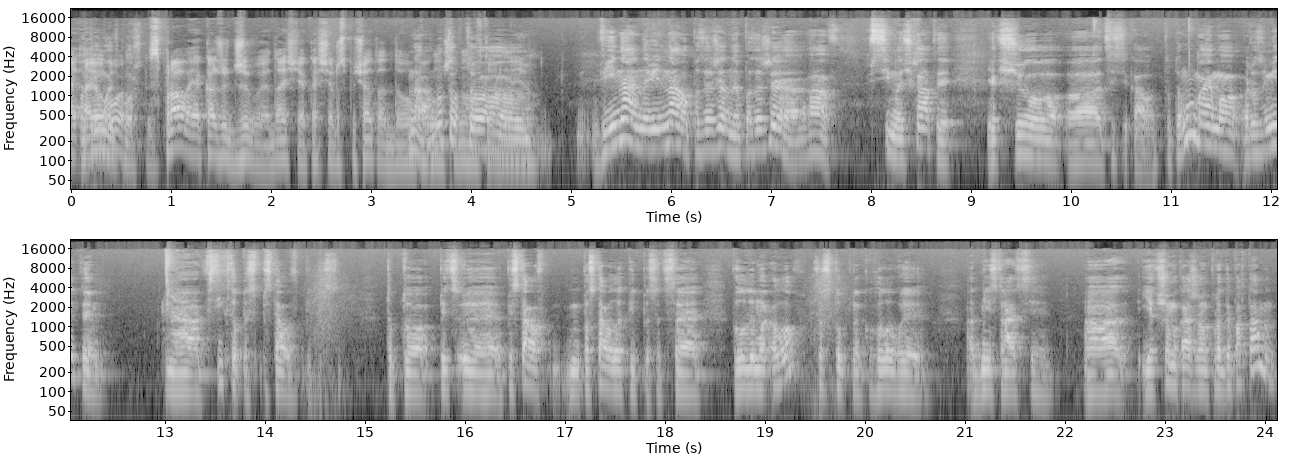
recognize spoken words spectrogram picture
а отримують його кошти. справа, як кажуть, живе, да? ще яка ще розпочата до Да, ну, повномасштабного тобто, вторгнення. Війна, не війна, ОПЗЖ, не ОПЗЖ, а всім начхати, якщо це цікаво. Тобто ми маємо розуміти всіх, хто поставив підписи. Тобто під, е, підставив, поставили підписи це Володимир Орлов, заступник голови адміністрації. А якщо ми кажемо про департамент,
